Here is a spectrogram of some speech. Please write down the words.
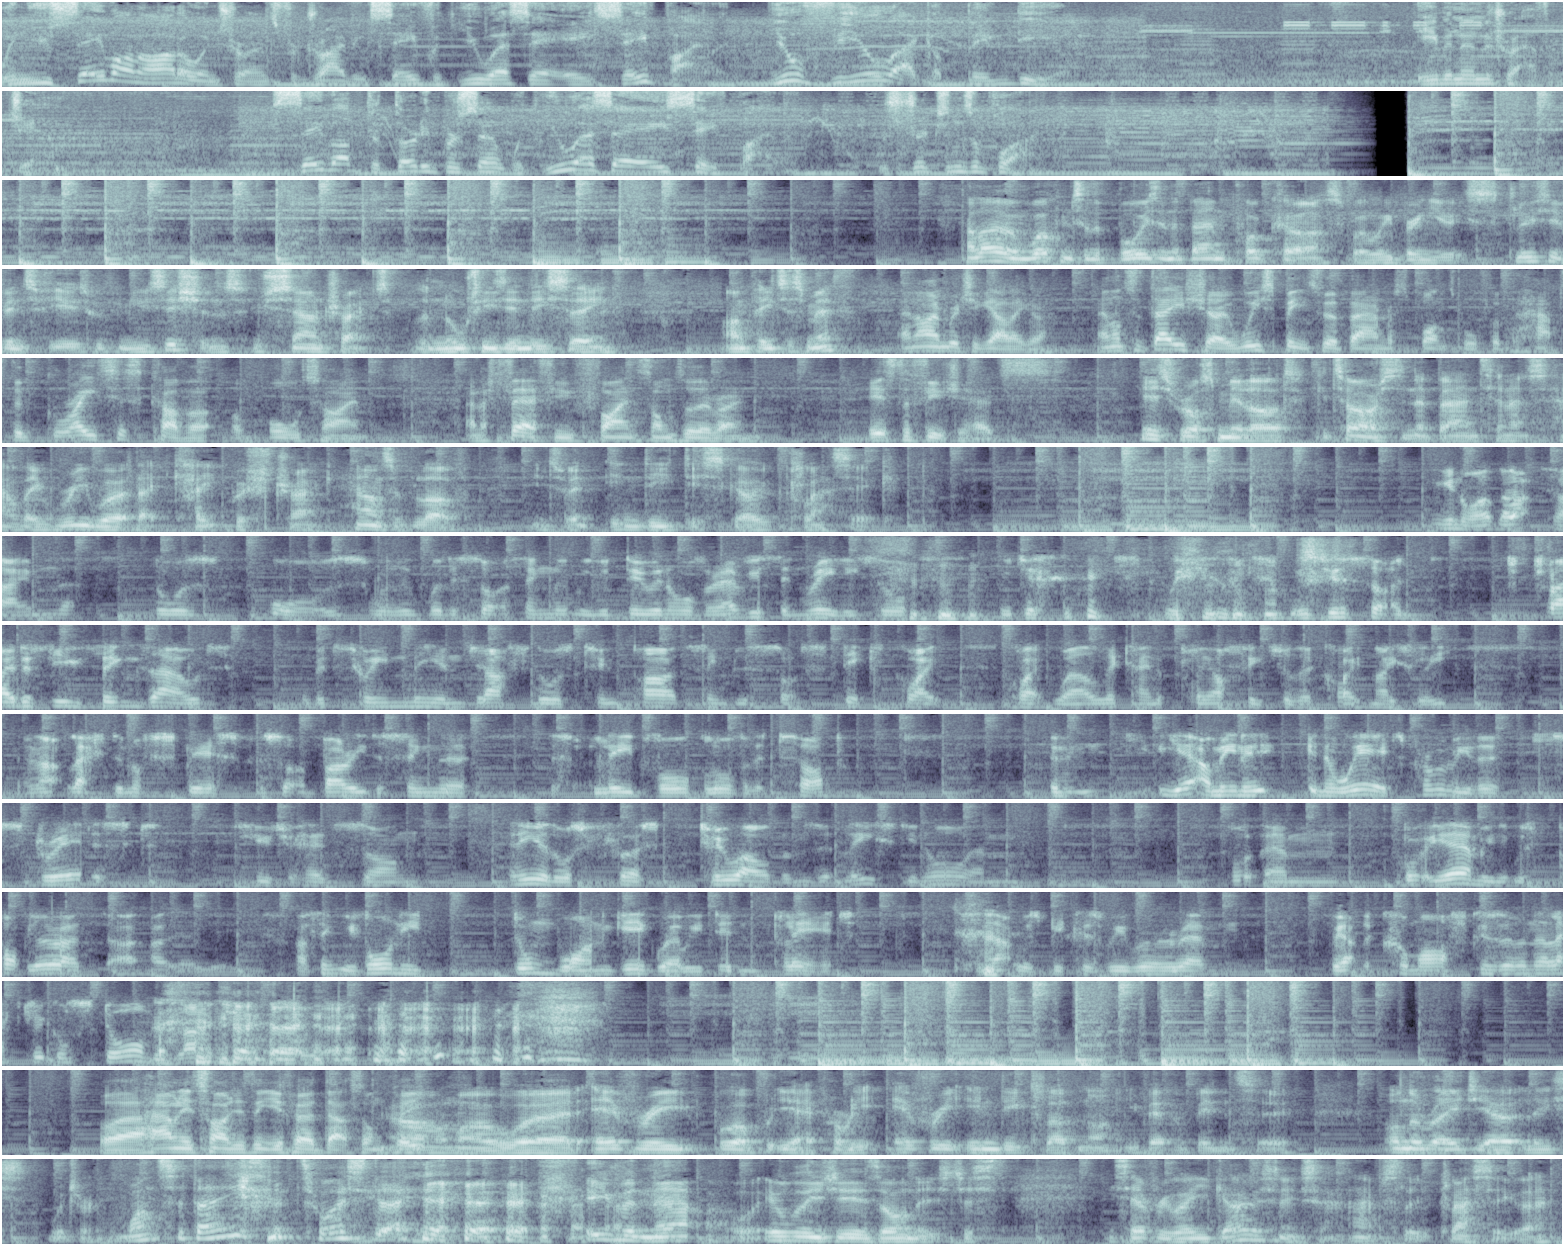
When you save on auto insurance for driving safe with USAA Safe Pilot, you'll feel like a big deal, even in a traffic jam. Save up to 30% with USAA Safe Pilot. Restrictions apply. Hello and welcome to the Boys in the Band podcast, where we bring you exclusive interviews with musicians who soundtracked the noughties indie scene. I'm Peter Smith. And I'm Richard Gallagher. And on today's show, we speak to a band responsible for perhaps the greatest cover of all time, and a fair few fine songs of their own. It's the Futureheads. Here's Ross Millard, guitarist in the band, telling us how they reworked that Kate Bush track, Hounds of Love, into an indie disco classic. You know, at that time, those O's were the, were the sort of thing that we were doing over everything, really. So we just we, we just sort of tried a few things out. Between me and Jaff, those two parts seem to sort of stick quite quite well. They kind of play off each other quite nicely, and that left enough space for sort of Barry to sing the, the lead vocal over the top. And yeah, I mean, in a way, it's probably the straightest Futurehead song. Any of those first two albums, at least, you know. Um, but um, but yeah, I mean, it was popular. I, I, I, think we've only done one gig where we didn't play it, and that was because we were um, we had to come off because of an electrical storm at Well, how many times do you think you've heard that song, Pete? Oh my word! Every well, yeah, probably every indie club night you've ever been to, on the radio at least. Which once a day, twice a day. Even now, all these years on, it's just it's everywhere you go, isn't it? It's an absolute classic, though.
